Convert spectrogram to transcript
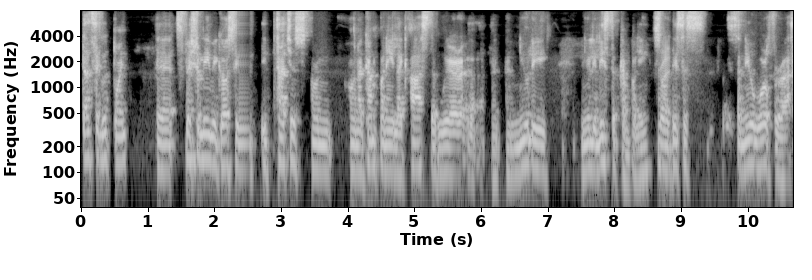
that's a good point, uh, especially because it, it touches on on a company like us that we're a, a newly newly listed company. So right. this is it's a new world for us.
